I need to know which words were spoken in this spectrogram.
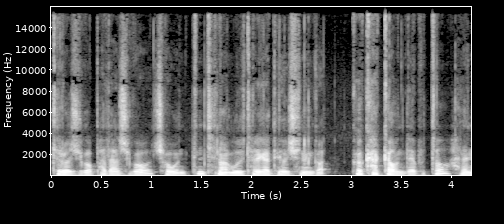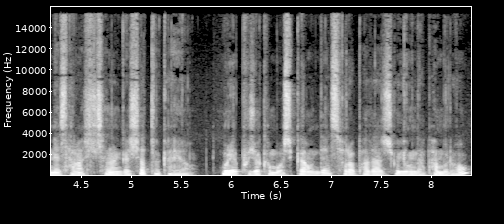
들어주고 받아주고 좋은 튼튼한 울타리가 되어주는 것, 그 가까운 데부터 하나님의 사랑을 실천하는 것이 어떨까요? 우리의 부족한 모습 가운데 서로 받아주고 용납함으로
